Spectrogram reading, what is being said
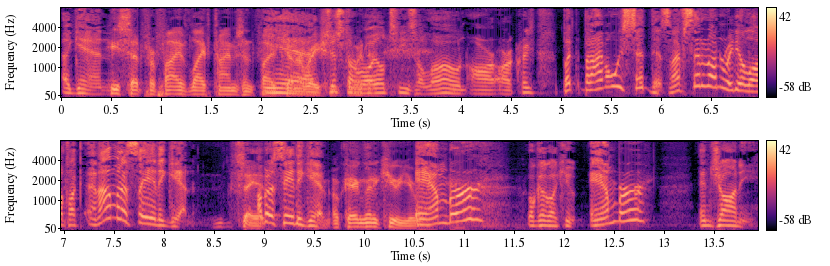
again, He's set for five lifetimes and five yeah, generations. Just the something like that. royalties alone are, are crazy. But but I've always said this, and I've said it on Radio Law Talk, and I'm going to say it again. Say it. I'm going to say it again. Okay, I'm going to cue you. Amber, okay, go cue. Amber and Johnny,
